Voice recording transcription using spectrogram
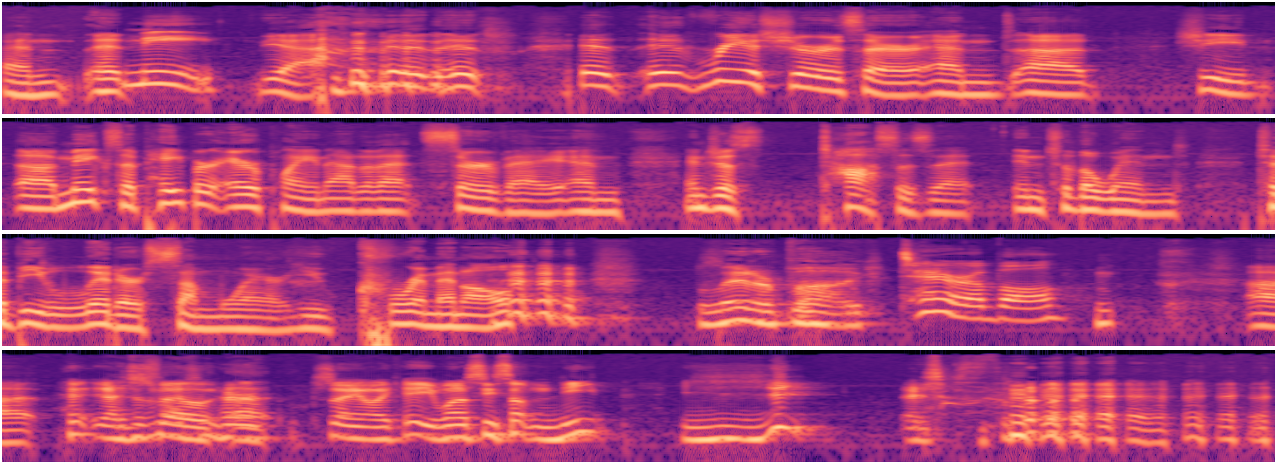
and it Me. yeah it, it it it reassures her and uh she uh makes a paper airplane out of that survey and and just tosses it into the wind to be litter somewhere you criminal Litter bug. Terrible. I just So, imagine her uh, saying like, "Hey, you want to see something neat? Yeet!" And just throw it.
